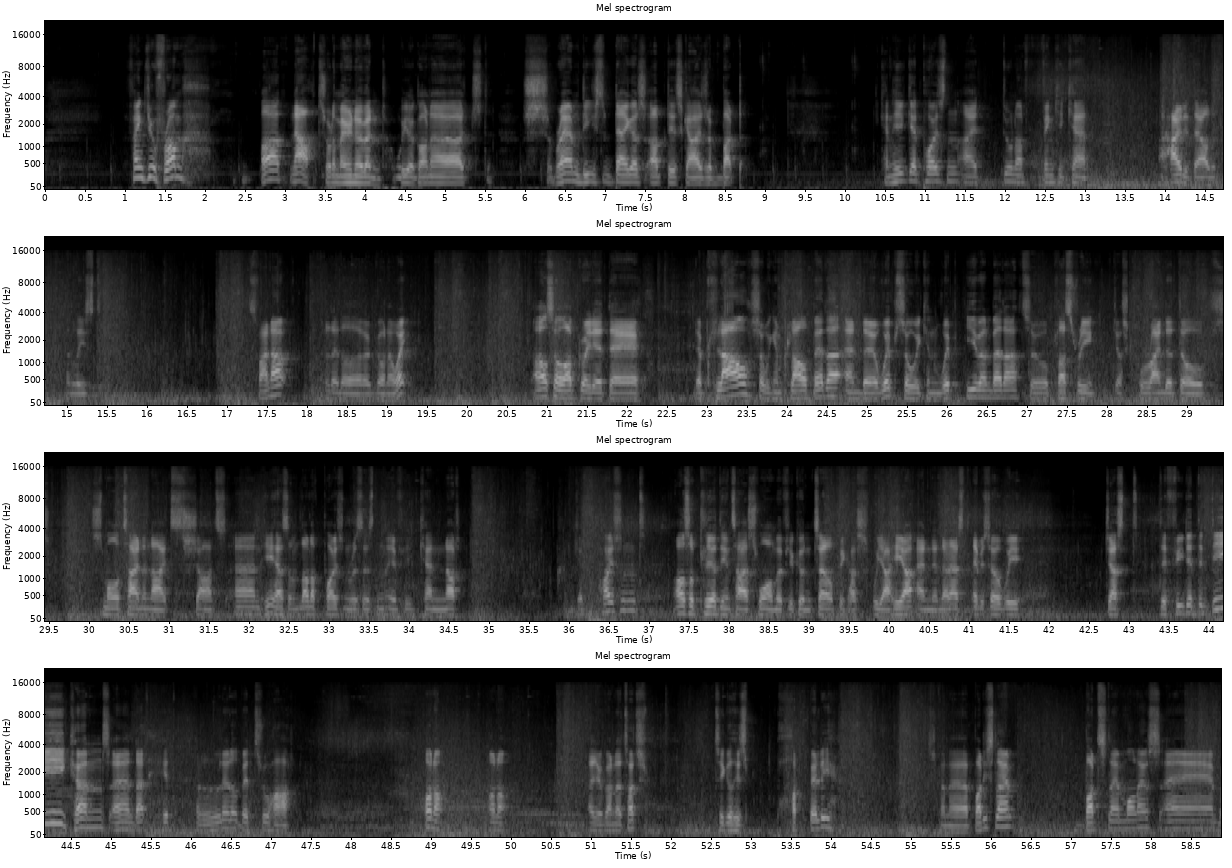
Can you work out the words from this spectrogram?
Thank you from but now, to the main event. We are gonna ram these daggers up this guy's butt. Can he get poison? I do not think he can. I highly doubt it, at least. Let's find out. A little going away. Also upgraded the the plow so we can plow better and the whip so we can whip even better to plus 3. Just grinded those small titanite shards. And he has a lot of poison resistance if he cannot get poisoned. Also cleared the entire swarm if you couldn't tell because we are here and in the last episode we just defeated the deacons and that hit a little bit too hard. Oh no, oh no. Are you gonna touch? Tickle his pot belly. It's gonna body slam. Butt slam more or less. And...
